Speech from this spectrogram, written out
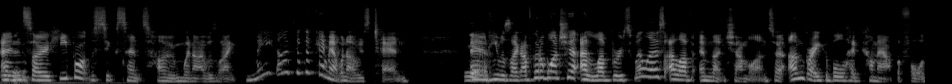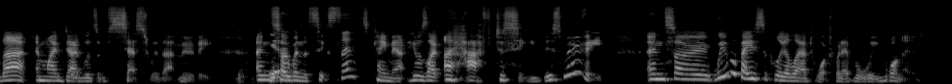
and mm-hmm. so he brought The Sixth Sense home when I was like, me, I think it came out when I was ten. Yeah. And he was like, I've got to watch it. I love Bruce Willis. I love M. Night Shyamalan. So Unbreakable had come out before that, and my dad was obsessed with that movie. And yeah. so when The Sixth Sense came out, he was like, I have to see this movie. And so we were basically allowed to watch whatever we wanted.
